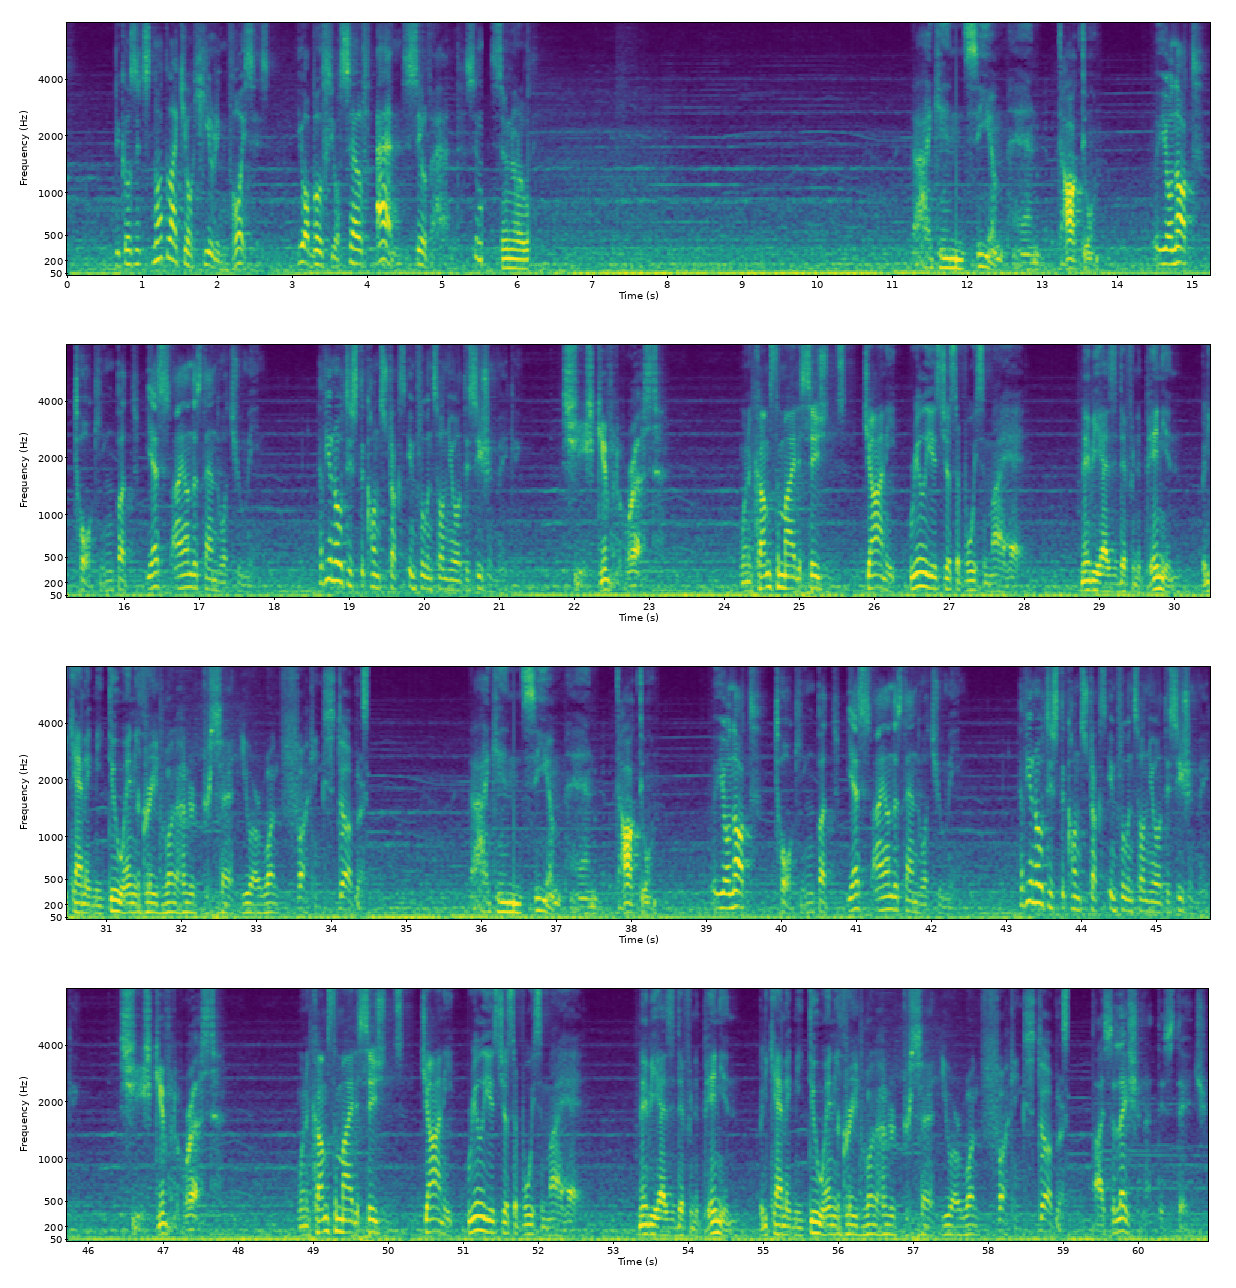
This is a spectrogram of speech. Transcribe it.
Because it's not like you're hearing voices. You're both yourself and Silverhand. Sim Sooner or later. I can see him and talk to him. You're not talking, but yes, I understand what you mean. Have you noticed the construct's influence on your decision-making? Sheesh, give it a rest. When it comes to my decisions, Johnny really is just a voice in my head. Maybe he has a different opinion, but he can't make me do anything. Agreed 100%. You are one fucking stubborn. I can see him and talk to him. You're not talking, but yes, I understand what you mean. Have you noticed the construct's influence on your decision-making? Sheesh, give it a rest. When it comes to my decisions, Johnny really is just a voice in my head. Maybe he has a different opinion, but he can't make me do anything. Agreed 100%. You are one fucking stubborn. Isolation at this stage.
